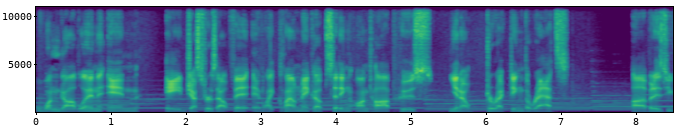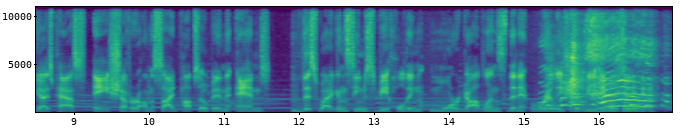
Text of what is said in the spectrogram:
one goblin in a jester's outfit and like clown makeup sitting on top who's, you know, directing the rats. Uh, but as you guys pass, a shutter on the side pops open, and this wagon seems to be holding more goblins than it really should be able to.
